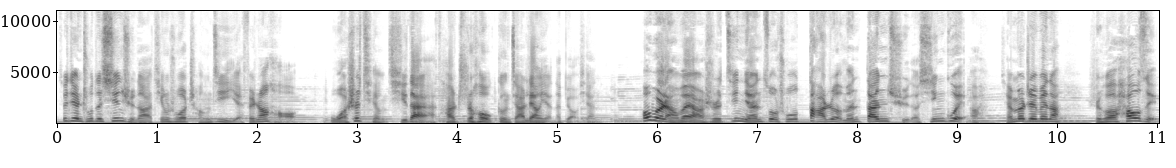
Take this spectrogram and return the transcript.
最近出的新曲呢，听说成绩也非常好，我是挺期待她之后更加亮眼的表现的。后边两位啊，是今年做出大热门单曲的新贵啊。前面这位呢，是和 Halsey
